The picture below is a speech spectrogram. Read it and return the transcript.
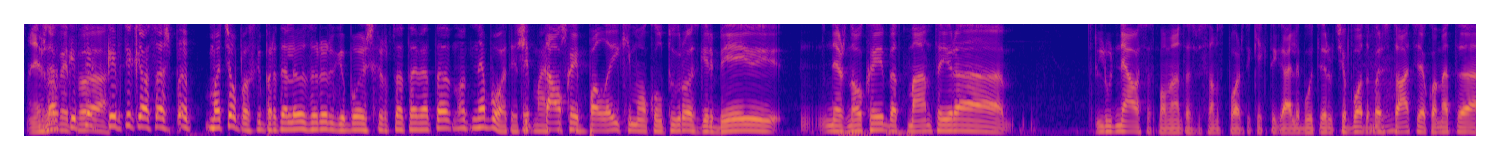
Nežinau, Nes kaip, kaip, tik, a, kaip tik jos aš mačiau paskui per televizorių irgi buvo iškirpta ta vieta, nu, nebuvo tai Šiaip tau kaip palaikymo kultūros gerbėjui, nežinau kaip, bet man tai yra liūdniausias momentas visam sportui, kiek tai gali būti. Ir čia buvo dabar situacija, kuomet e,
